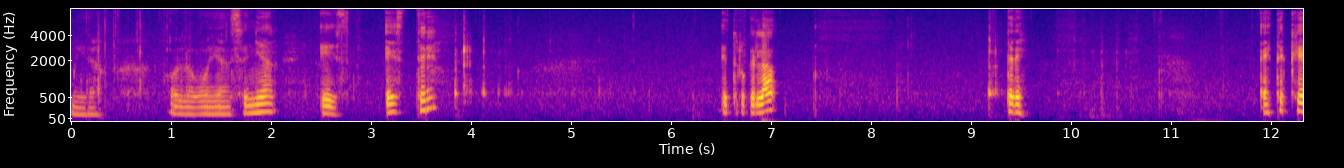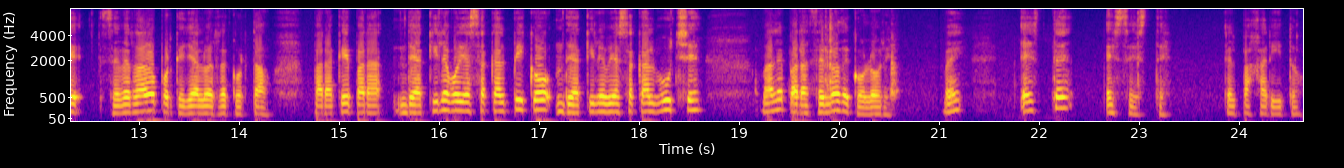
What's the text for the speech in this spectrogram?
Mira os lo voy a enseñar. Es este. He troquelado 3 este es que se ve raro porque ya lo he recortado. ¿para qué? para de aquí le voy a sacar el pico de aquí le voy a sacar el buche ¿vale? para hacerlo de colores ¿veis? este es este el pajarito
